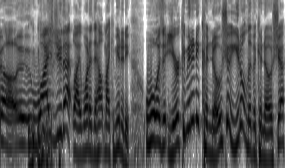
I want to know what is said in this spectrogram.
uh, why did you do that? Well, I wanted to help my community. Was it your community, Kenosha? You don't live in Kenosha.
